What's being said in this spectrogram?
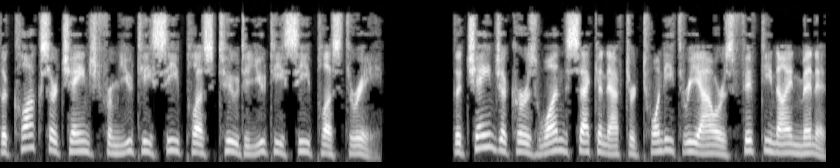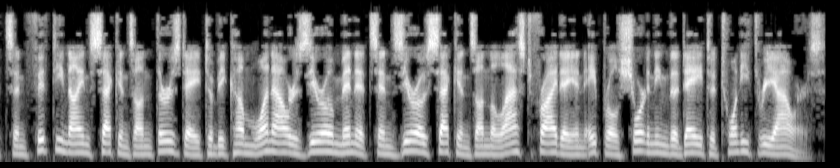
The clocks are changed from UTC plus 2 to UTC plus 3. The change occurs 1 second after 23 hours 59 minutes and 59 seconds on Thursday to become 1 hour 0 minutes and 0 seconds on the last Friday in April shortening the day to 23 hours.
